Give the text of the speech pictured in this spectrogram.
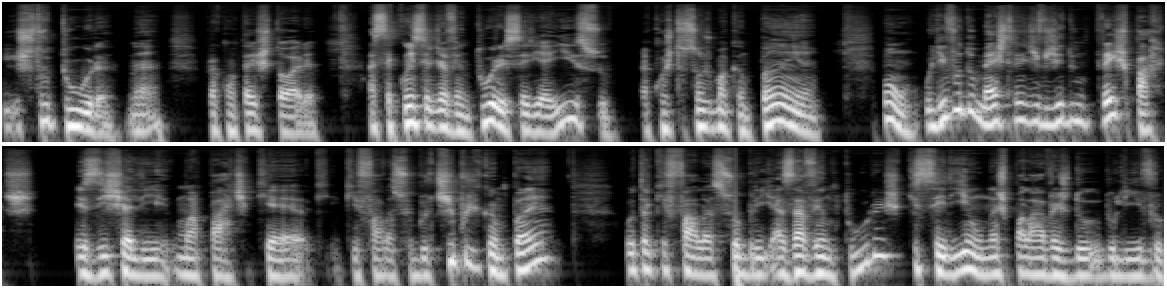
estrutura, né, para contar a história. A sequência de aventuras seria isso? A construção de uma campanha? Bom, o livro do mestre é dividido em três partes. Existe ali uma parte que, é, que fala sobre o tipo de campanha, outra que fala sobre as aventuras, que seriam, nas palavras do, do livro,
